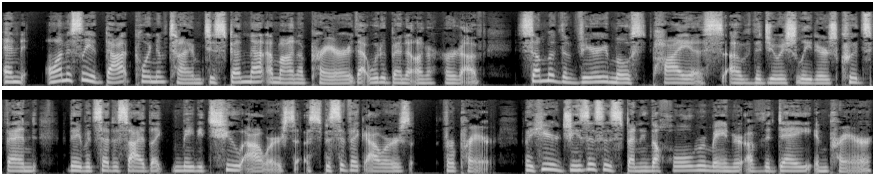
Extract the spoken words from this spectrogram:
And honestly, at that point of time, to spend that amount of prayer, that would have been unheard of some of the very most pious of the Jewish leaders could spend, they would set aside like maybe two hours, specific hours for prayer. But here Jesus is spending the whole remainder of the day in prayer.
